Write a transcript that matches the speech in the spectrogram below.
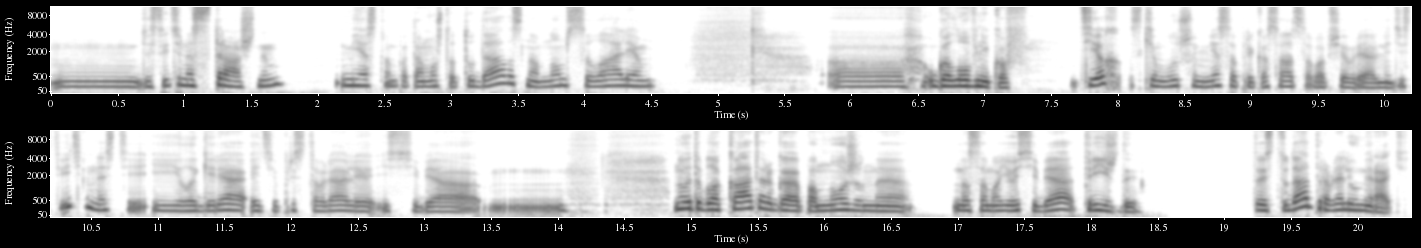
действительно страшным местом, потому что туда в основном ссылали э, уголовников, тех, с кем лучше не соприкасаться вообще в реальной действительности. И лагеря эти представляли из себя... Ну, это была каторга, помноженная на самое себя трижды. То есть туда отправляли умирать.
